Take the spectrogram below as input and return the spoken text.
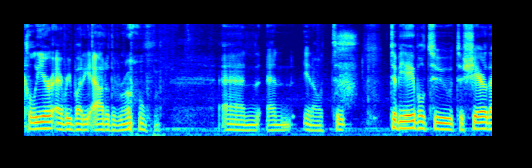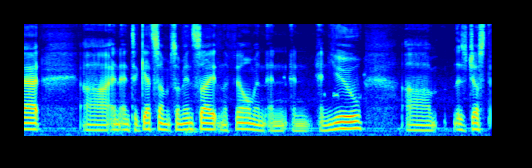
clear everybody out of the room. And and you know to to be able to to share that uh, and and to get some some insight in the film and and and and you um, is just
